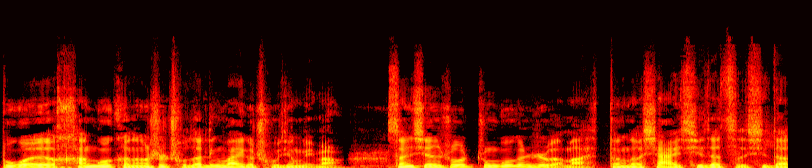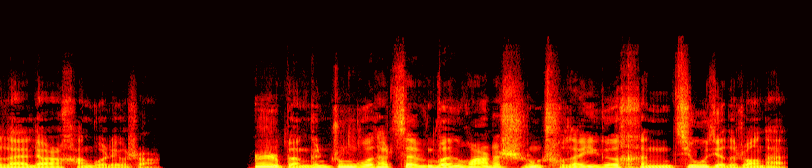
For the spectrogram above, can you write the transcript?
不过韩国可能是处在另外一个处境里面。咱先说中国跟日本吧，等到下一期再仔细的来聊聊韩国这个事儿。日本跟中国，它在文化上，它始终处在一个很纠结的状态，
